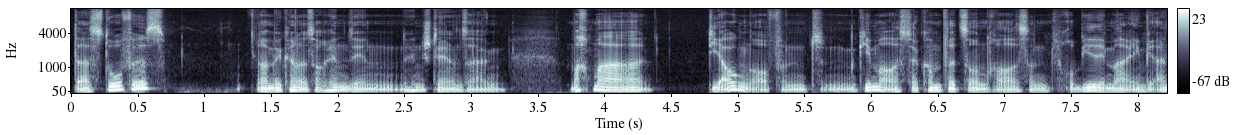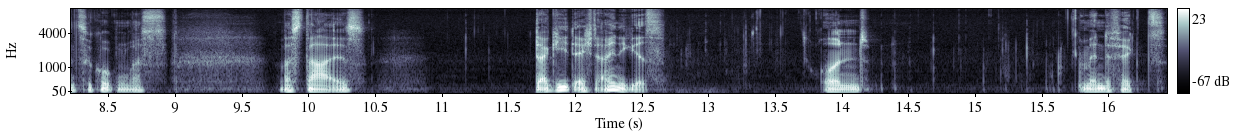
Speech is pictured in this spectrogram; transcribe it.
das doof ist. Aber wir können uns auch hinsehen, hinstellen und sagen, mach mal die Augen auf und geh mal aus der Comfortzone raus und probier dir mal irgendwie anzugucken, was, was da ist, da geht echt einiges. Und im Endeffekt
